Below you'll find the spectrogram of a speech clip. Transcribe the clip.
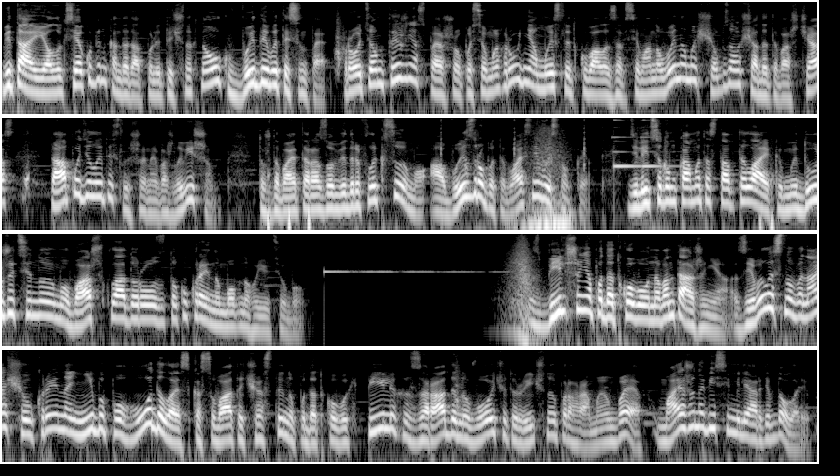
Вітаю, я Олексій Кубін, кандидат політичних наук. Ви дивитесь НП. Протягом тижня з 1 по 7 грудня ми слідкували за всіма новинами, щоб заощадити ваш час та поділитись лише найважливішим. Тож давайте разом відрефлексуємо, а ви зробите власні висновки. Діліться думками та ставте лайки. Ми дуже цінуємо ваш вклад у розвиток україномовного Ютубу. Збільшення податкового навантаження з'явилась новина, що Україна ніби погодилась скасувати частину податкових пільг заради нової чотирирічної програми МВФ майже на 8 мільярдів доларів.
